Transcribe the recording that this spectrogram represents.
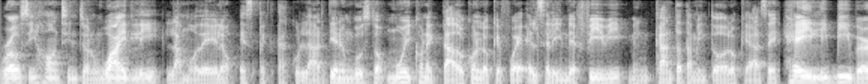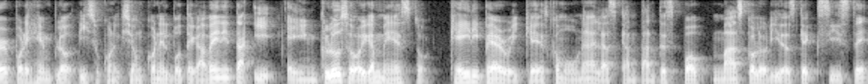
Rosie Huntington Whiteley, la modelo espectacular, tiene un gusto muy conectado con lo que fue el Celine de Phoebe. Me encanta también todo lo que hace. Hailey Bieber, por ejemplo, y su conexión con el Bottega Veneta. Y, e incluso, oíganme esto, Katy Perry, que es como una de las cantantes pop más coloridas que existe,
